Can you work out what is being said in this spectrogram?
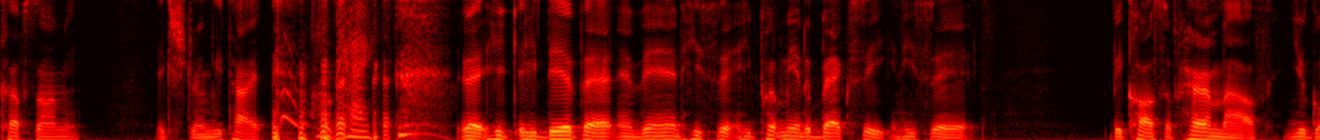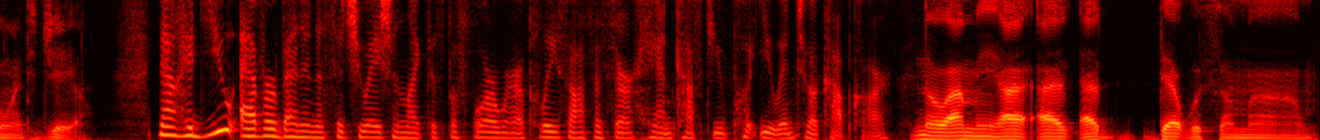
cuffs on me extremely tight. Okay. yeah, he he did that, and then he said he put me in the back seat, and he said, "Because of her mouth, you're going to jail." Now, had you ever been in a situation like this before, where a police officer handcuffed you, put you into a cop car? No, I mean I I, I dealt with some. Um,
